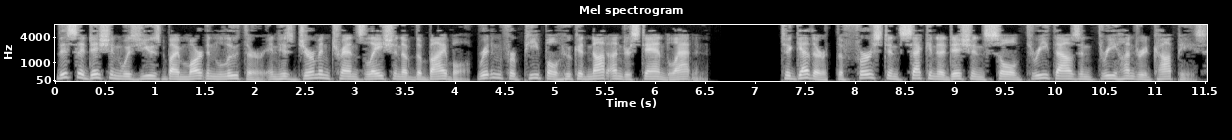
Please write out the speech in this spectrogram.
This edition was used by Martin Luther in his German translation of the Bible, written for people who could not understand Latin. Together, the first and second editions sold 3,300 copies.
